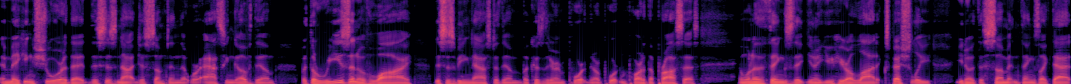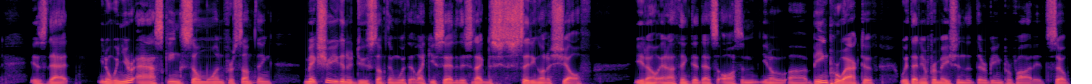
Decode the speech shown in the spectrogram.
and making sure that this is not just something that we're asking of them, but the reason of why this is being asked of them because they're important. They're an important part of the process. And one of the things that you know you hear a lot, especially you know, at the summit and things like that, is that, you know, when you're asking someone for something, make sure you're going to do something with it. Like you said, it's not just sitting on a shelf, you know, and I think that that's awesome, you know, uh, being proactive with that information that they're being provided. So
